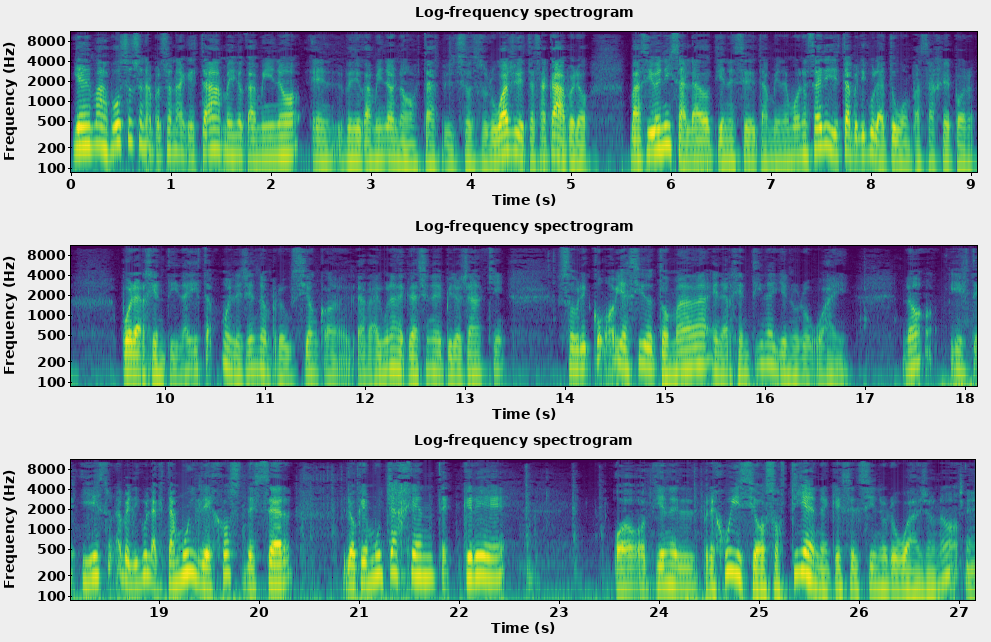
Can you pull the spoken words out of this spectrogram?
Y además, vos sos una persona que está medio camino, en medio camino no, estás, sos uruguayo y estás acá, pero vas y venís, al lado tienes sede también en Buenos Aires y esta película tuvo un pasaje por, por Argentina. Y estábamos leyendo en producción con algunas declaraciones de Piroyansky sobre cómo había sido tomada en Argentina y en Uruguay. ¿no? Y, este, y es una película que está muy lejos de ser lo que mucha gente cree o, o tiene el prejuicio o sostiene que es el cine uruguayo, ¿no? Sí.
